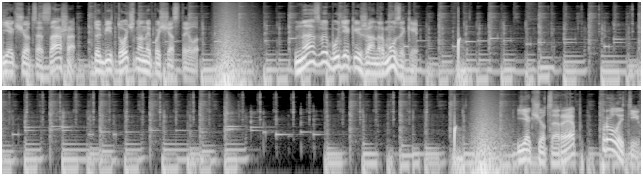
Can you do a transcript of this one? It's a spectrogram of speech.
Якщо це Саша, тобі точно не пощастило. Назви будь-який жанр музики. Якщо це реп, пролетів.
